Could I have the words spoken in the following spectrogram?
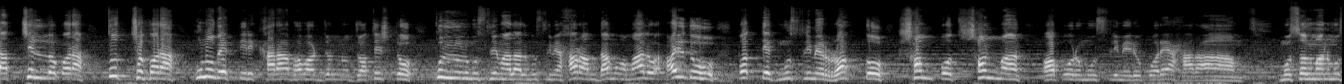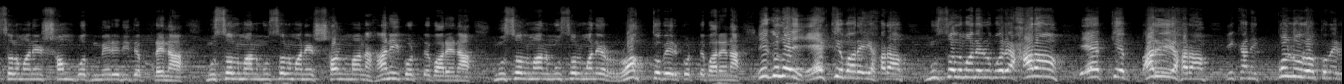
তাচ্ছিল্য করা, তুচ্ছ করা, কোনো ব্যক্তির খারাপ হওয়ার জন্য যথেষ্ট। কুল্লুল মুসলিম আলাল মুসলিমে হারাম, দাম মাল আরদুহু। প্রত্যেক মুসলিমের রক্ত, সম্পদ, সম্মান অপর মুসলিমের উপরে হারাম। মুসলমান মুসলমানের সম্পদ মেরে দিতে পারে না। মুসলমান মুসলমানের সম্মান হানি করতে পারে না, মুসলমান মুসলমানের রক্ত বের করতে পারে না। এগুলোই একেবারেই হারাম। মুসলমানের উপরে হারাম, একেবারেই হারাম। এখানে কোনো রকমের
